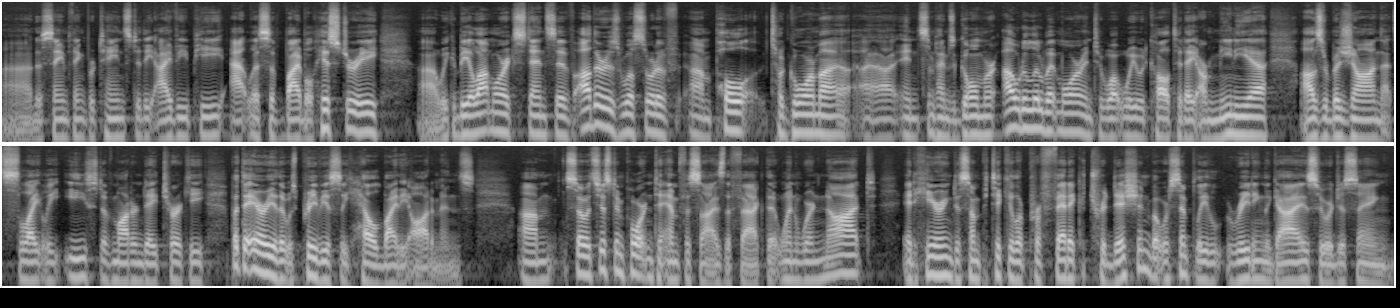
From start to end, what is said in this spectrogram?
Uh, the same thing pertains to the IVP Atlas of Bible History. Uh, we could be a lot more extensive. Others will sort of um, pull Togarmah uh, and sometimes Gomer out a little bit more into what we would call today Armenia, Azerbaijan, that's slightly east of modern day Turkey, but the area that was previously held by the Ottomans. Um, so it's just important to emphasize the fact that when we're not adhering to some particular prophetic tradition, but we're simply reading the guys who are just saying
